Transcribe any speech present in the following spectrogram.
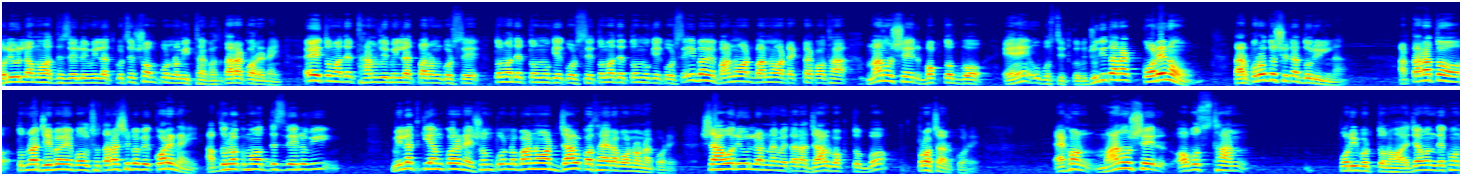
অলিউল্লাহ মহাদ্দেশ দেহলবি মিলাদ করছে, সম্পূর্ণ মিথ্যা কথা, তারা করে নাই। এই তোমাদের থানভি মিল্লাদ পালন করছে, তোমাদের তমুকে করছে, তোমাদের তমুকে করছে, এইভাবে বানোয়াট বানোয়াট একটা কথা মানুষের বক্তব্য এনে উপস্থিত করবে। যদি তারা করেনও তারপরেও তো সেটা দলিল না। আর তারা তো তোমরা যেভাবে বলছো, তারা সেভাবে করে নাই। আব্দুল হক মহাদ্দেশ দেহলভি মিলাদ কিয়াম করে নাই, সম্পূর্ণ বানোয়ার জাল কথা এরা বর্ণনা করে। শাহ অলিউল্লাহর নামে তারা জাল বক্তব্য প্রচার করে। এখন মানুষের অবস্থান পরিবর্তন হয়। যেমন দেখুন,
